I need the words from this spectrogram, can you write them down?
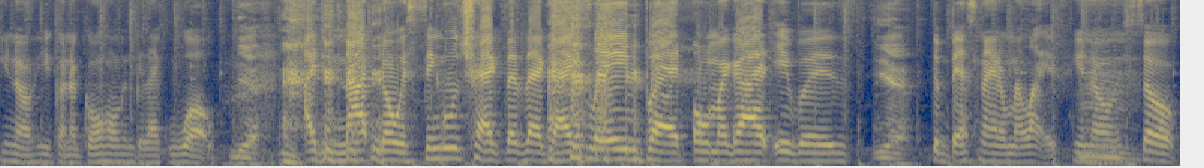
you know, you're gonna go home and be like, whoa. Yeah. I did not know a single track that that guy played, but oh my God, it was yeah the best night of my life, you know? Mm. So,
